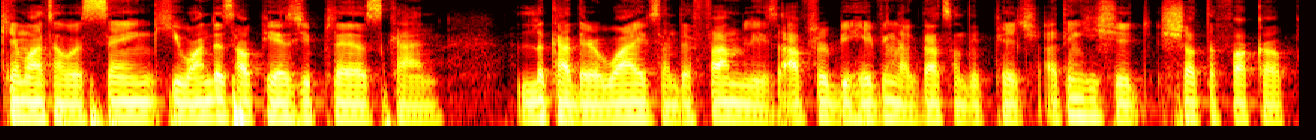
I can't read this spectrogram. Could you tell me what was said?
came out and was saying he wonders how PSG players can look at their wives and their families after behaving like that on the pitch. I think he should shut the fuck up,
